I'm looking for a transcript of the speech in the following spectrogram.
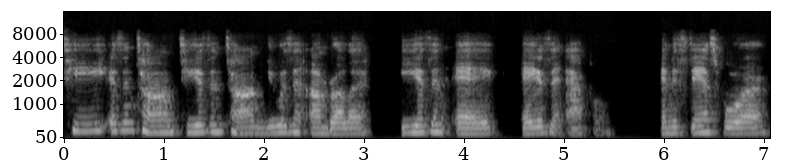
T is in Tom, T is in Tom, U is in umbrella, E is in egg, A is in apple. And it stands for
